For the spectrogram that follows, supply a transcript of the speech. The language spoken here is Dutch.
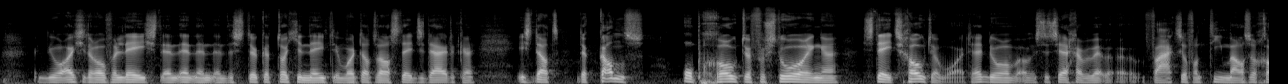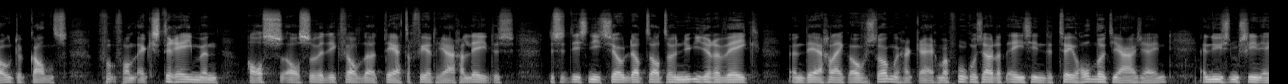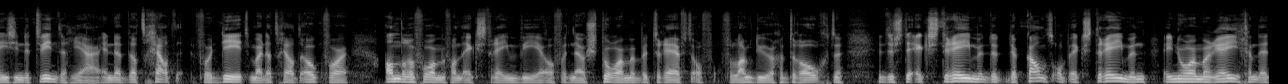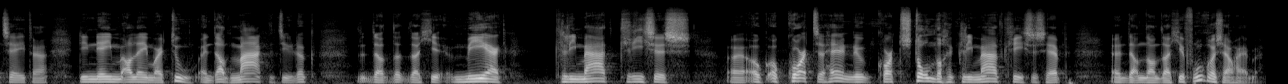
als je erover leest en, en, en de stukken tot je neemt, wordt dat wel steeds duidelijker, is dat de kans op grote verstoringen steeds groter wordt. Hè? Door, ze zeggen vaak zo van tien maal zo grote kans van, extremen als, als weet ik wel, 30, 40 jaar geleden. Dus, dus het is niet zo dat, dat we nu iedere week een dergelijke overstroming gaan krijgen. Maar vroeger zou dat eens in de 200 jaar zijn. En nu is het misschien eens in de 20 jaar. En dat, dat geldt voor dit, maar dat geldt ook voor andere vormen van extreem weer. Of het nou stormen betreft of, of langdurige droogte. dus de extreme, de, de kans op extremen, enorme regen, et cetera, die nemen alleen maar toe. En dat maakt natuurlijk dat, dat, dat je meer klimaatcrisis, uh, ook, ook korte, hè, een kortstondige klimaatcrisis hebt, uh, dan, dan dat je vroeger zou hebben.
